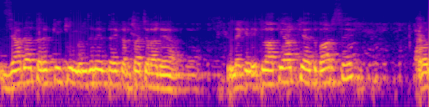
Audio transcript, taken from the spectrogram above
زیادہ ترقی کی منزلیں طے کرتا چلا گیا۔ لیکن اخلاقیات کے اعتبار سے اور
